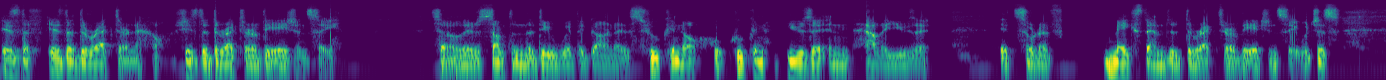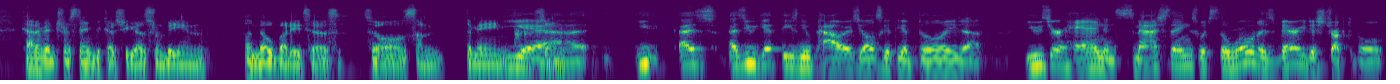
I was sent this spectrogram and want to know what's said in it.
is the is the director now. She's the director of the agency. So there's something to do with the gun is who can who can use it and how they use it. It sort of makes them the director of the agency, which is kind of interesting because she goes from being a nobody to to all of a sudden the main person. Yeah, you as as you get these new powers, you also get the ability to use your hand and smash things, which the world is very destructible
